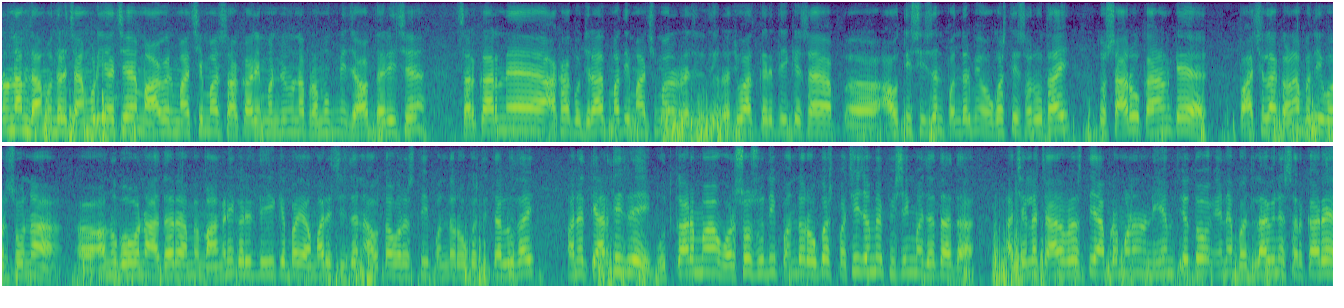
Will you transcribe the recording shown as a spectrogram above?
મારું નામ દામોદર ચામુડિયા છે. મહાવીર માછીમાર સહકારી મંડળના પ્રમુખની જવાબદારી છે. સરકારને આખા ગુજરાતમાંથી માછીમારો રજૂ- રજૂઆત કરી હતી કે આવતી સિઝન પંદરમી ઓગસ્ટથી શરૂ થાય. તો સારું કારણ કે પાછલા ઘણા બધી વર્ષોના અનુભવોના આધારે અમે માંગણી કરી હતી કે ભાઈ અમારી સિઝન આવતા વર્ષથી પંદર ઓગસ્ટથી ચાલુ થાય. અને ત્યારથી જ રહી ભૂતકાળમાં વર્ષો સુધી પંદર ઓગસ્ટ પછી જ અમે ફિશિંગમાં જતા હતા. આ છેલ્લા ચાર વર્ષથી આ પ્રમાણેનો નિયમ થયો હતો એને બદલાવીને સરકારે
